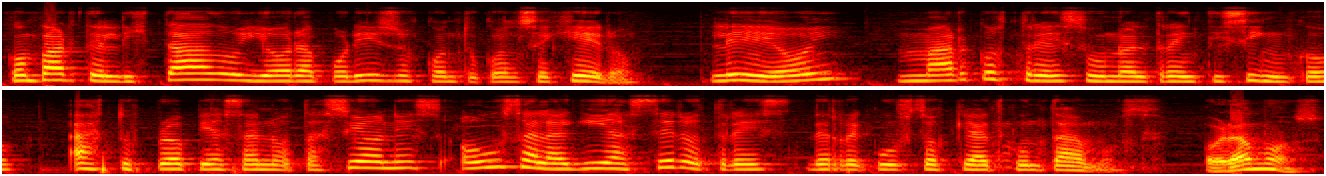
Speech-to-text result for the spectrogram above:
Comparte el listado y ora por ellos con tu consejero. Lee hoy Marcos 3, 1 al 35. Haz tus propias anotaciones o usa la guía 03 de recursos que adjuntamos. Oramos.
